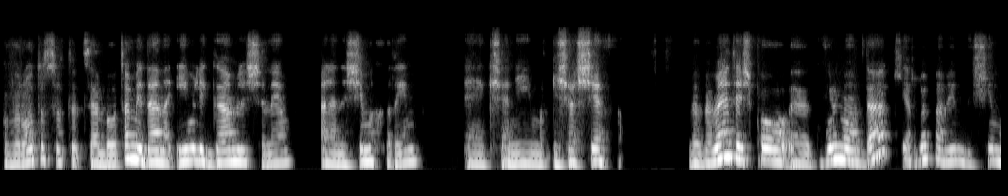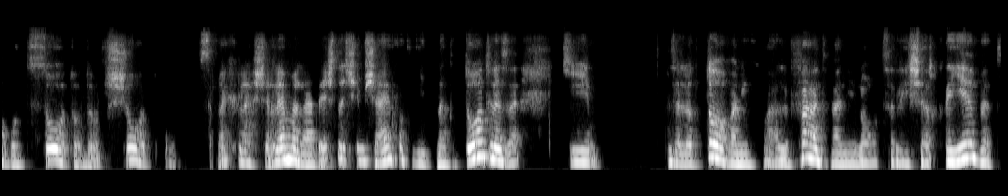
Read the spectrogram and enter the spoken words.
חברות עושות את זה, באותה מידה נעים לי גם לשלם על אנשים אחרים אה, כשאני מרגישה שפע. ובאמת יש פה אה, גבול מאוד דק, כי הרבה פעמים נשים רוצות או דורשות, או צריך לשלם עליו, ויש נשים שההפך מתנגדות לזה, כי זה לא טוב, אני יכולה לבד ואני לא רוצה להישאר חייבת.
